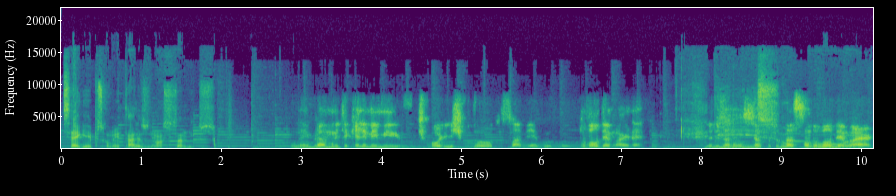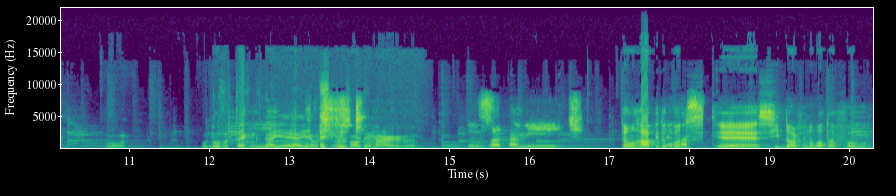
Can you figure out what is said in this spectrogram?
segue aí pros comentários dos nossos amigos. Lembra muito aquele meme futebolístico do, do Flamengo, do, do Valdemar, né? Eles anunciam a contratação do boa. Valdemar. O, o novo técnico Sim. da IE aí é o senhor Valdemar, mano. Exatamente. Tão rápido É quanto é, Seedorf no Botafogo.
